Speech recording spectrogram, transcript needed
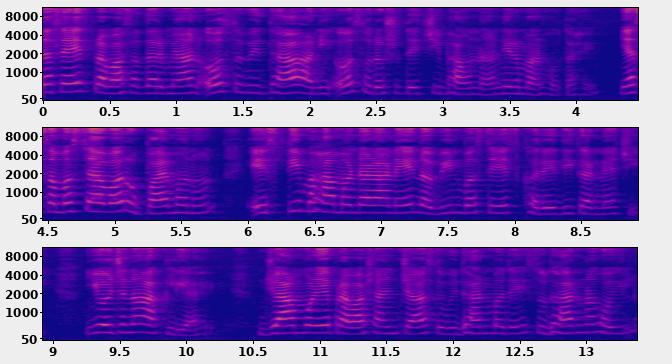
तसेच प्रवासादरम्यान असुविधा आणि असुरक्षतेची भावना निर्माण होत आहे. या समस्यावर उपाय म्हणून एस टी महामंडळाने नवीन बसेस खरेदी करण्याची योजना आखली आहे ज्यामुळे प्रवाशांच्या सुविधांमध्ये सुधारणा होईल.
